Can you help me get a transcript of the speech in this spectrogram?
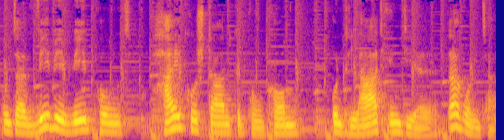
unter www.heikostanke.com und lad ihn dir darunter.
